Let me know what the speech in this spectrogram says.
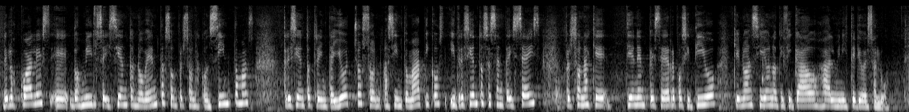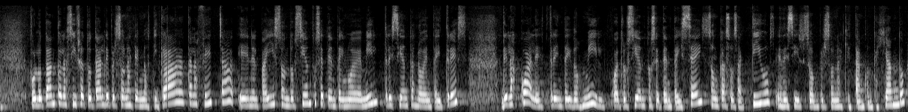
de los cuales 2.690 eh, son personas con síntomas, 338 son asintomáticos y 366 personas que tienen PCR positivo que no han sido notificados al Ministerio de Salud. Por lo tanto, la cifra total de personas diagnosticadas hasta la fecha en el país son 279.393, de las cuales 32.476 son casos activos, es decir, son personas que están contagiando,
